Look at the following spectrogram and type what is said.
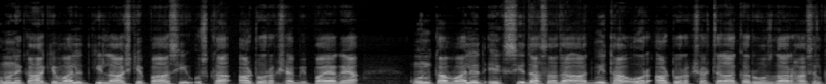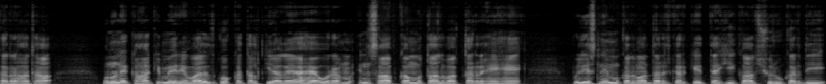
انہوں نے کہا کہ والد کی لاش کے پاس ہی اس کا آٹو رکشہ بھی پایا گیا۔ ان کا والد ایک سیدھا سادہ آدمی تھا اور آٹو رکشہ چلا کر روزگار حاصل کر رہا تھا۔ انہوں نے کہا کہ میرے والد کو قتل کیا گیا ہے اور ہم انصاف کا مطالبہ کر رہے ہیں۔ پولیس نے مقدمہ درج کر کے تحقیقات شروع کر دی۔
